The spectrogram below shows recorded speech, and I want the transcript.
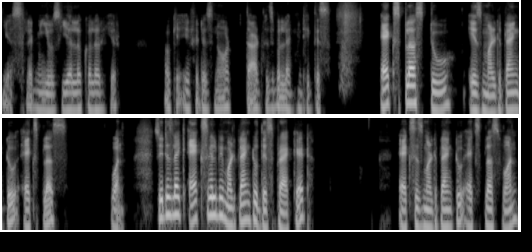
yes, let me use yellow color here. Okay, if it is not that visible, let me take this. x plus 2 is multiplying to x plus 1. So it is like x will be multiplying to this bracket. x is multiplying to x plus 1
